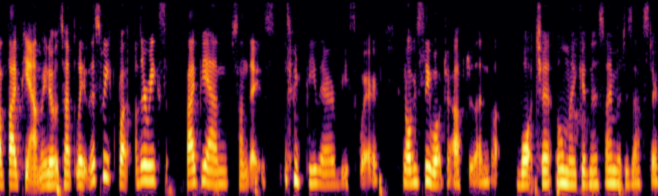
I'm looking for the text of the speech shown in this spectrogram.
at 5 p.m. I know it's up late this week, but other weeks, 5 p.m. Sundays. be there, be square. And obviously watch it after then, but watch it. Oh my goodness, I'm a disaster.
